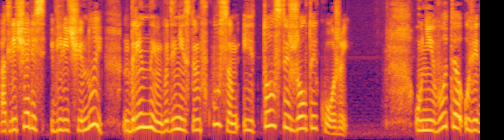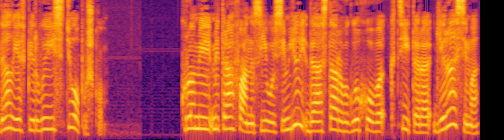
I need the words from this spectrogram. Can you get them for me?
отличались величиной, дрянным водянистым вкусом и толстой желтой кожей. У него-то увидал я впервые Степушку. Кроме Митрофана с его семьей да старого глухого ктитора Герасима,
